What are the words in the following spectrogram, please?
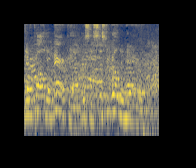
They were called America. This is Sister Golden Hair.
